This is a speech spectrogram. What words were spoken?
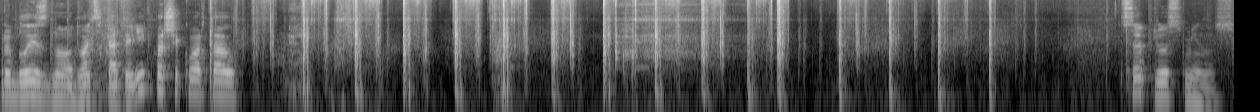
приблизно 25 рік, перший квартал. Це плюс-мінус.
